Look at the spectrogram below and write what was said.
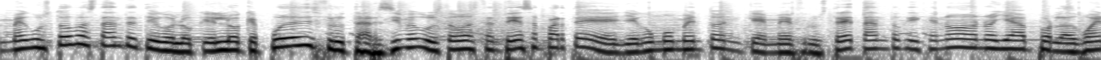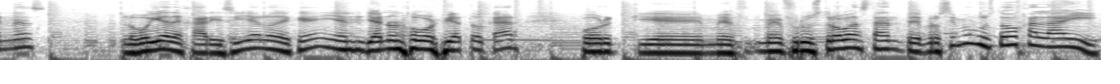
Me gustó bastante, te digo, lo que, lo que pude disfrutar, sí me gustó bastante. Y esa parte llegó un momento en que me frustré tanto que dije, no, no, ya por las buenas, lo voy a dejar. Y sí, ya lo dejé, ya, ya no lo volví a tocar porque me, me frustró bastante. Pero sí me gustó, ojalá y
